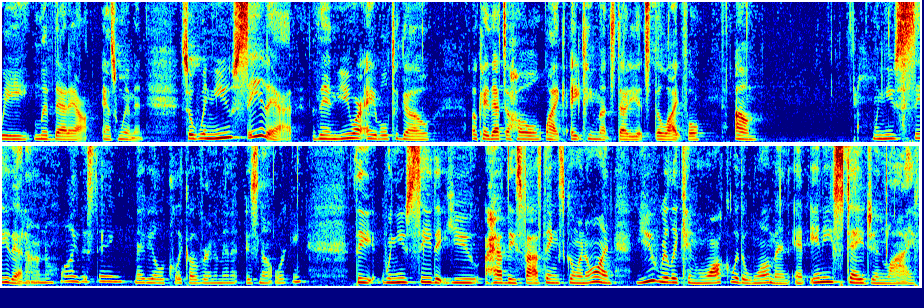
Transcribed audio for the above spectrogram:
we live that out as women. So when you see that, then you are able to go, okay, that's a whole like 18 month study. It's delightful. Um, when you see that, I don't know why this thing, maybe it'll click over in a minute, is not working. The, when you see that you have these five things going on, you really can walk with a woman at any stage in life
